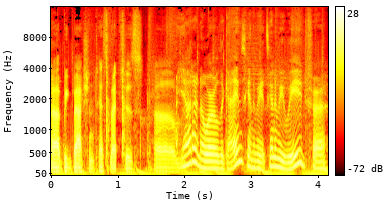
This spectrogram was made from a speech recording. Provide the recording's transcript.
uh, big bash and test matches. Um, Yeah, I don't know where all the games going to be. It's going to be weird for.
